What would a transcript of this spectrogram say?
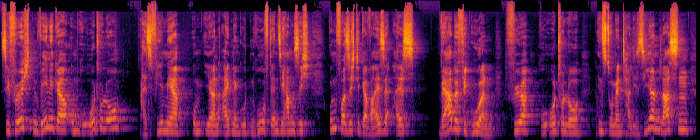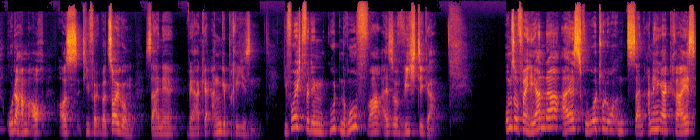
sie fürchten weniger um Ruotolo als vielmehr um ihren eigenen guten Ruf, denn sie haben sich unvorsichtigerweise als Werbefiguren für Ruotolo instrumentalisieren lassen oder haben auch aus tiefer Überzeugung seine Werke angepriesen. Die Furcht für den guten Ruf war also wichtiger. Umso verheerender, als Ruotolo und sein Anhängerkreis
